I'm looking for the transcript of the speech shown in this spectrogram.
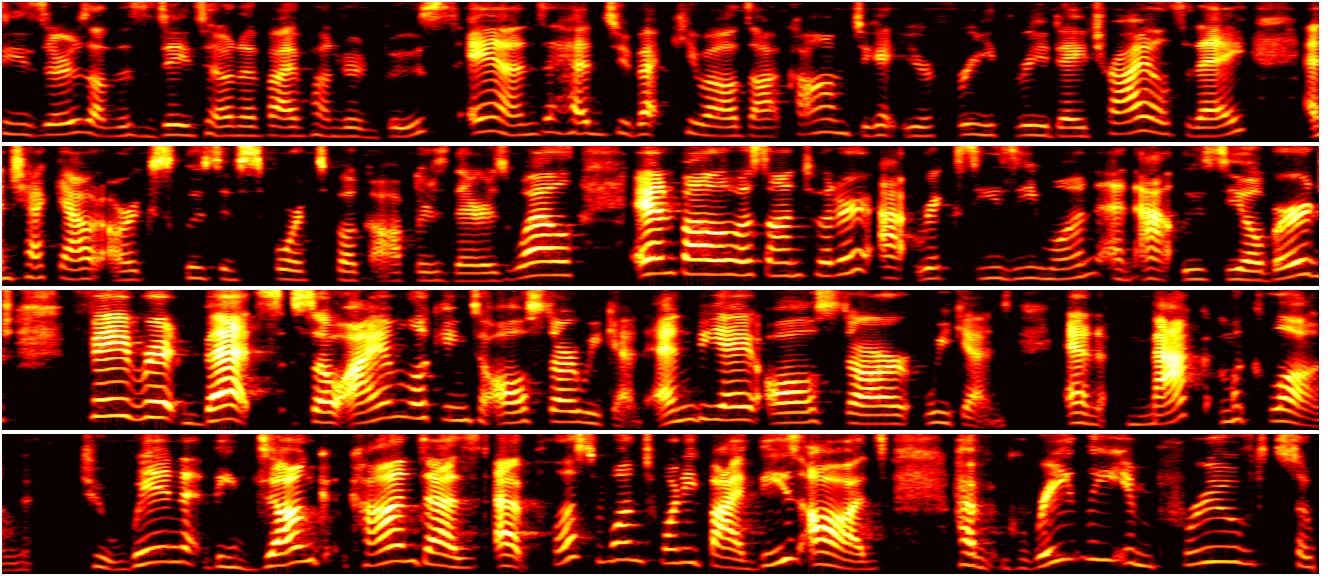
Caesars on this Daytona 500 boost. And head to betql.com to get your free three day trial today and check out our exclusive sportsbook offers there as well. And follow us on Twitter at RickCZ1 and at Lucille Burge. Favorite bets. So I am looking to All Star Weekend, NBA All Star Weekend and Mac McClung to win the dunk contest at plus 125. These odds have greatly improved. So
